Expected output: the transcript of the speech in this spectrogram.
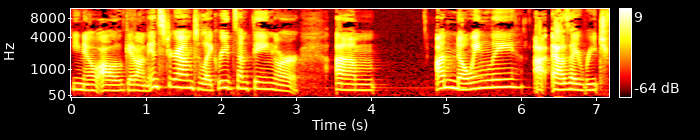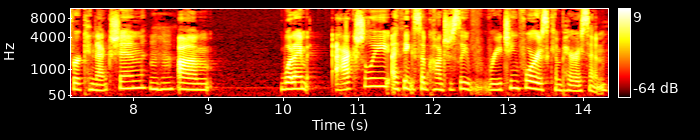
you know, I'll get on Instagram to like read something or um unknowingly uh, as I reach for connection, Mm-hmm. um what I'm actually I think subconsciously reaching for is comparison.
